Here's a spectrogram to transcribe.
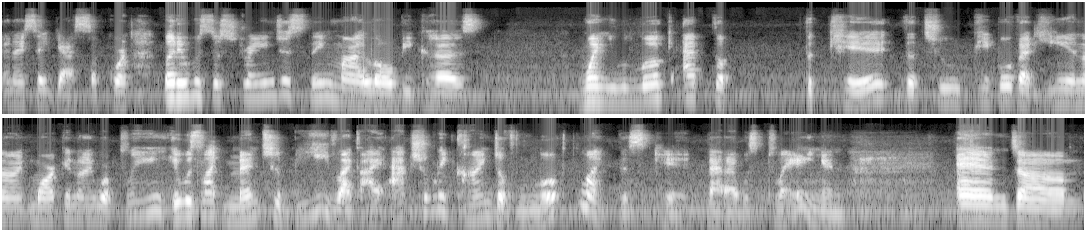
And i say yes of course. But it was the strangest thing milo because when you look at the the kid, the two people that he and I, Marc and I were playing, it was like meant to be. Like I actually kind of looked like this kid that I was playing, and and um,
